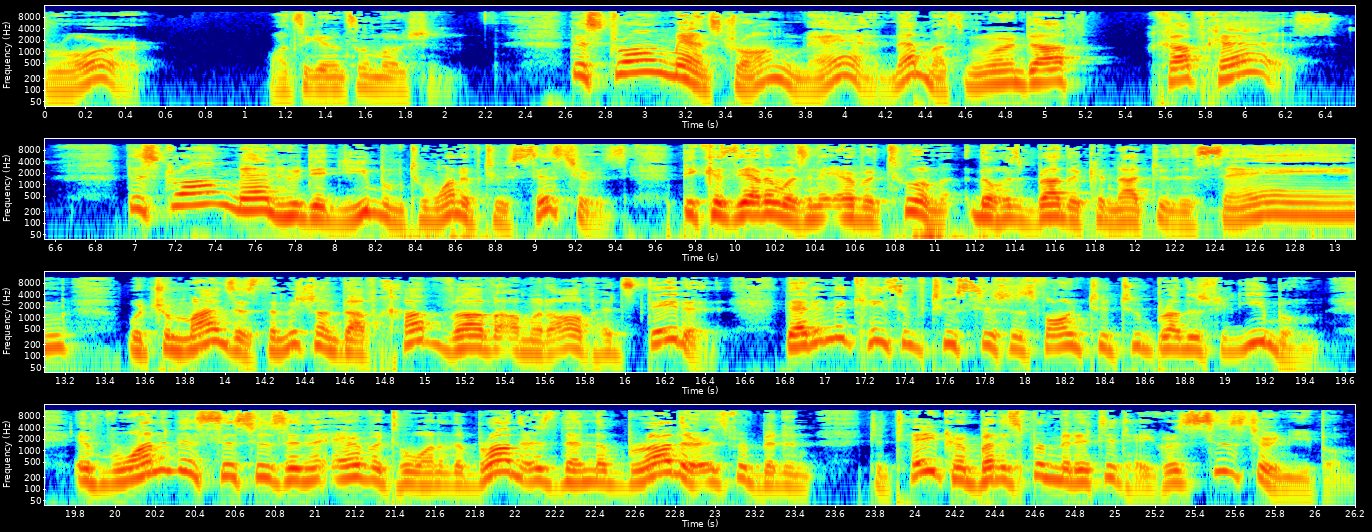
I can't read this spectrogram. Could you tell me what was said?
roar. Once again in slow motion. The strong man, strong man, that must be more in Daf Chavches. The strong man who did Yibum to one of two sisters, because the other was an erva to him, though his brother could not do the same. Which reminds us, the Mishnah Daf Chavav Amarav had stated that in the case of two sisters falling to two brothers for Yibum, if one of the sisters is an erva to one of the brothers, then the brother is forbidden to take her, but is permitted to take her sister in Yibum.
